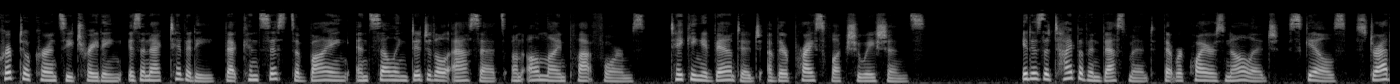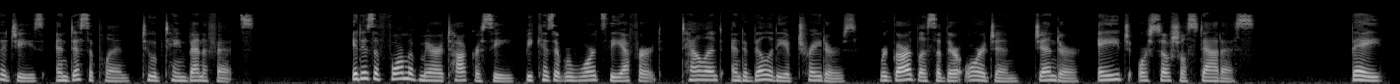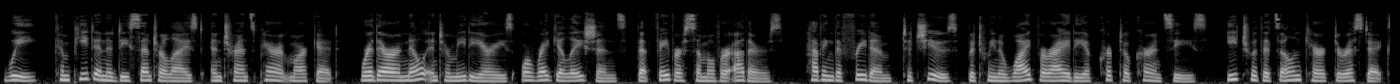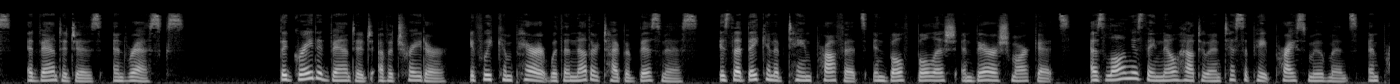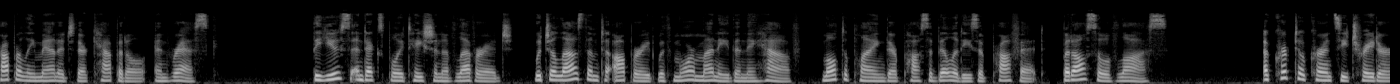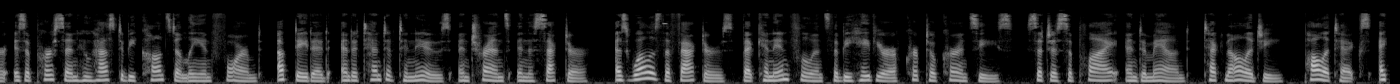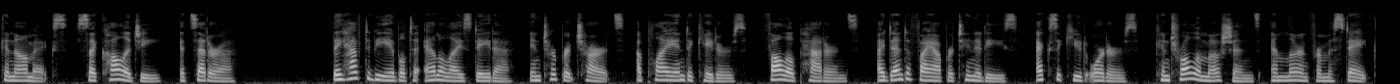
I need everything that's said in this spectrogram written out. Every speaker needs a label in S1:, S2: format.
S1: Cryptocurrency trading is an activity that consists of buying and selling digital assets on online platforms, taking advantage of their price fluctuations. It is a type of investment that requires knowledge, skills, strategies, and discipline to obtain benefits. It is a form of meritocracy because it rewards the effort, talent, and ability of traders, regardless of their origin, gender, age, or social status. They, we, compete in a decentralized and transparent market, where there are no intermediaries or regulations that favor some over others, having the freedom to choose between a wide variety of cryptocurrencies, each with its own characteristics, advantages, and risks. The great advantage of a trader, if we compare it with another type of business, is that they can obtain profits in both bullish and bearish markets, as long as they know how to anticipate price movements and properly manage their capital and risk. The use and exploitation of leverage, which allows them to operate with more money than they have, multiplying their possibilities of profit, but also of loss. A cryptocurrency trader is a person who has to be constantly informed, updated, and attentive to news and trends in the sector, as well as the factors that can influence the behavior of cryptocurrencies, such as supply and demand, technology, politics, economics, psychology, etc. They have to be able to analyze data, interpret charts, apply indicators, follow patterns, identify opportunities, execute orders, control emotions, and learn from mistakes.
